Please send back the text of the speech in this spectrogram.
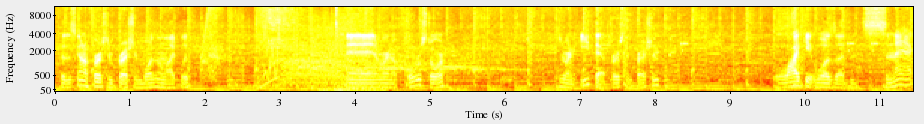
because it's gonna first impression more than likely. And we're gonna full restore Because we're to eat that first impression. Like it was a snack.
